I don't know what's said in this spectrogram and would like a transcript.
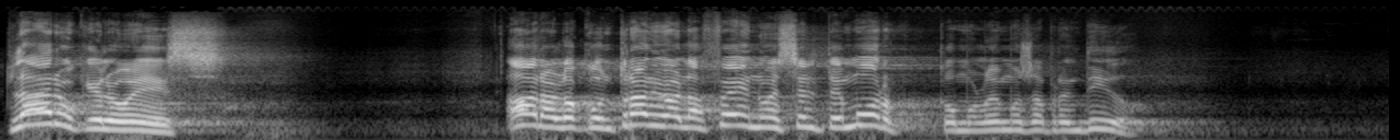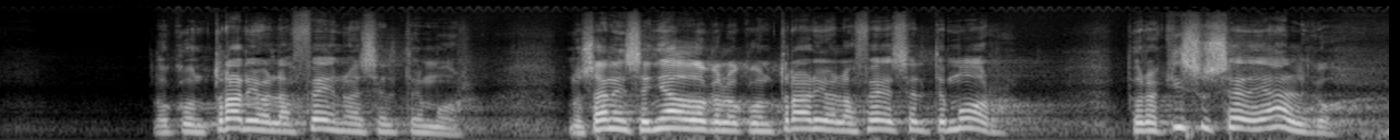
Claro que lo es. Ahora, lo contrario a la fe no es el temor, como lo hemos aprendido. Lo contrario a la fe no es el temor. Nos han enseñado que lo contrario a la fe es el temor. Pero aquí sucede algo.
